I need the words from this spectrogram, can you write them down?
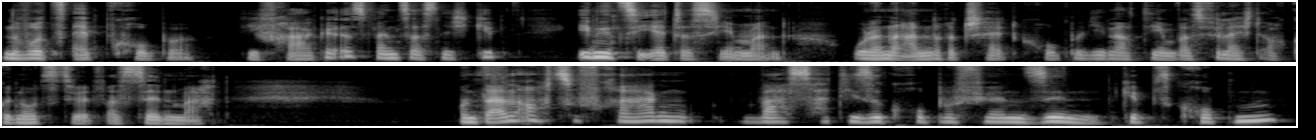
eine WhatsApp-Gruppe. Die Frage ist, wenn es das nicht gibt, initiiert das jemand oder eine andere Chatgruppe, je nachdem, was vielleicht auch genutzt wird, was Sinn macht. Und dann auch zu fragen, was hat diese Gruppe für einen Sinn? Gibt es Gruppen,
